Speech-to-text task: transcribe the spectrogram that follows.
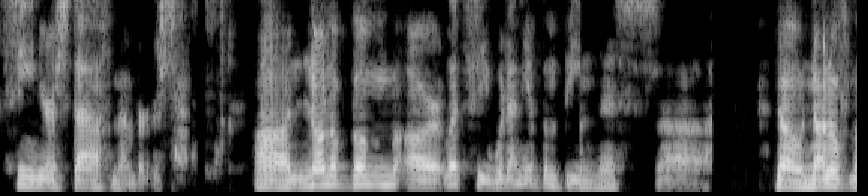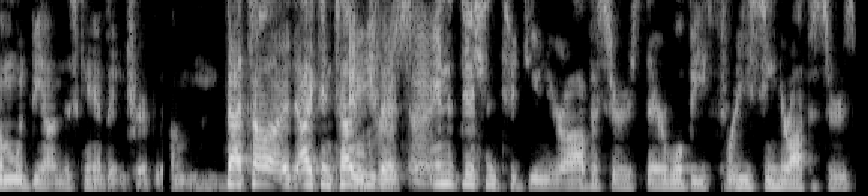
senior staff members. Uh, none of them are. Let's see. Would any of them be in this? Uh, no, none of them would be on this camping trip. Um, that's all I can tell you that in addition to junior officers, there will be three senior officers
